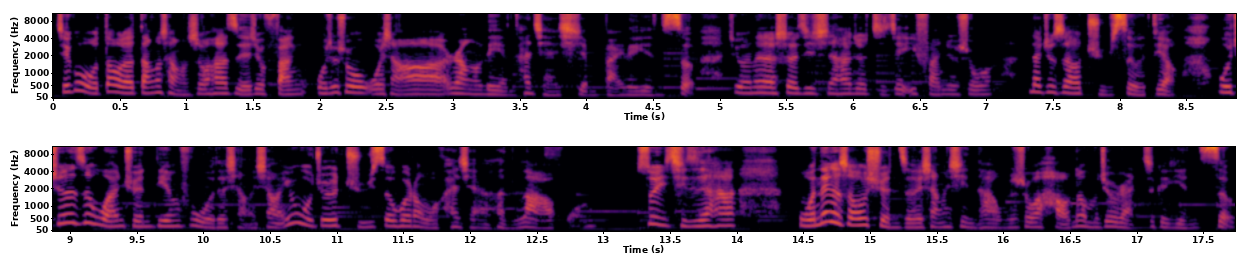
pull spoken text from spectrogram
结果我到了当场的时候，他直接就翻，我就说我想要让脸看起来显白的颜色。结果那个设计师他就直接一翻就说，那就是要橘色调。我觉得这完全颠覆我的想象，因为我觉得橘色会让我看起来很蜡黄。所以其实他，我那个时候选择相信他，我就说好，那我们就染这个颜色。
